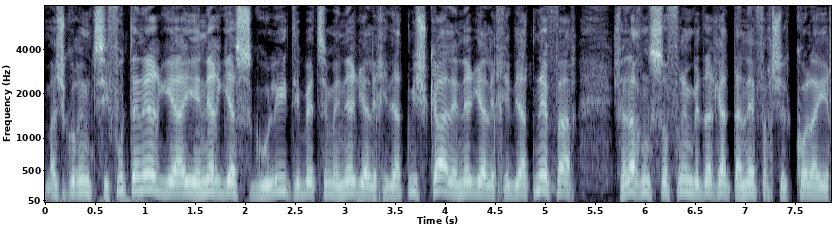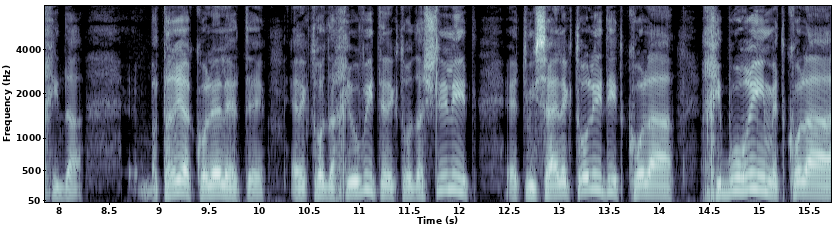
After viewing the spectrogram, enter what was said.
מה שקוראים צפיפות אנרגיה היא אנרגיה סגולית, היא בעצם אנרגיה ליחידת משקל, אנרגיה ליחידת נפח, שאנחנו סופרים בדרך כלל את הנפח של כל היחידה. בטריה כוללת אה, אלקטרודה חיובית, אלקטרודה שלילית, תמיסה אלקטרוליטית, כל החיבורים, את כל ה,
